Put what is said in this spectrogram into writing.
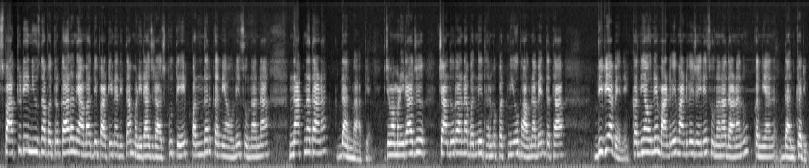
સ્પાર્ક ટુડે ન્યૂઝના પત્રકાર અને આમ આદમી પાર્ટીના નેતા મણિરાજ રાજપૂતે પંદર કન્યાઓને સોનાના નાકના દાણા દાનમાં આપ્યા. જેમાં મણિરાજ ચાંદોરાના બંને ધર્મપત્નીઓ ભાવનાબેન તથા દિવ્યાબેને કન્યાઓને માંડવે માંડવે જઈને સોનાના દાણાનું કન્યાદાન કર્યું.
